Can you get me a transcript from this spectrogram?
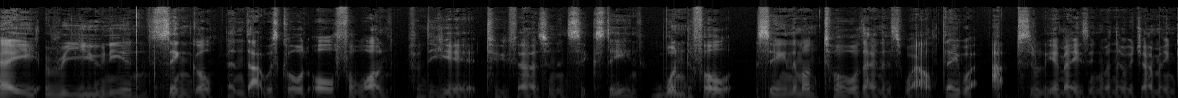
a reunion single, and that was called All for One from the year 2016. Wonderful seeing them on tour then as well. They were absolutely amazing when they were jamming.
